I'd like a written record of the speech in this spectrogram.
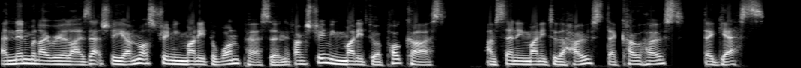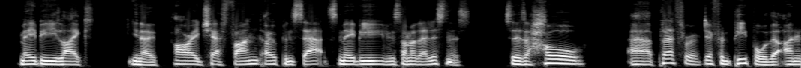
And then when I realized actually I'm not streaming money to one person. If I'm streaming money to a podcast, I'm sending money to the host, their co-host, their guests, maybe like, you know, RHF fund, OpenSats, maybe even some of their listeners. So there's a whole uh, plethora of different people that I'm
